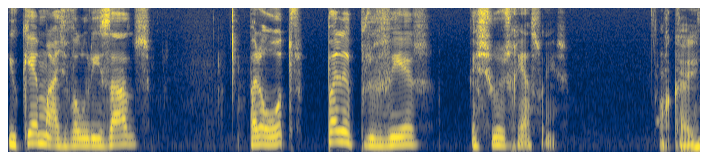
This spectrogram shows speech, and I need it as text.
e o que é mais valorizado para o outro para prever as suas reações. Ok.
